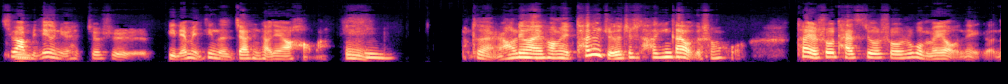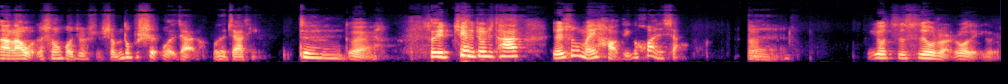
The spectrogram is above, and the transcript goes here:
起码比那个女就是比连美静的家庭条件要好嘛。嗯，对，然后另外一方面，他就觉得这是他应该有的生活，他也说台词就是说如果没有那个娜拉，我的生活就是什么都不是，我的家我的家庭。对对，所以这个就是他人生美好的一个幻想。对，又自私又软弱的一个人。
